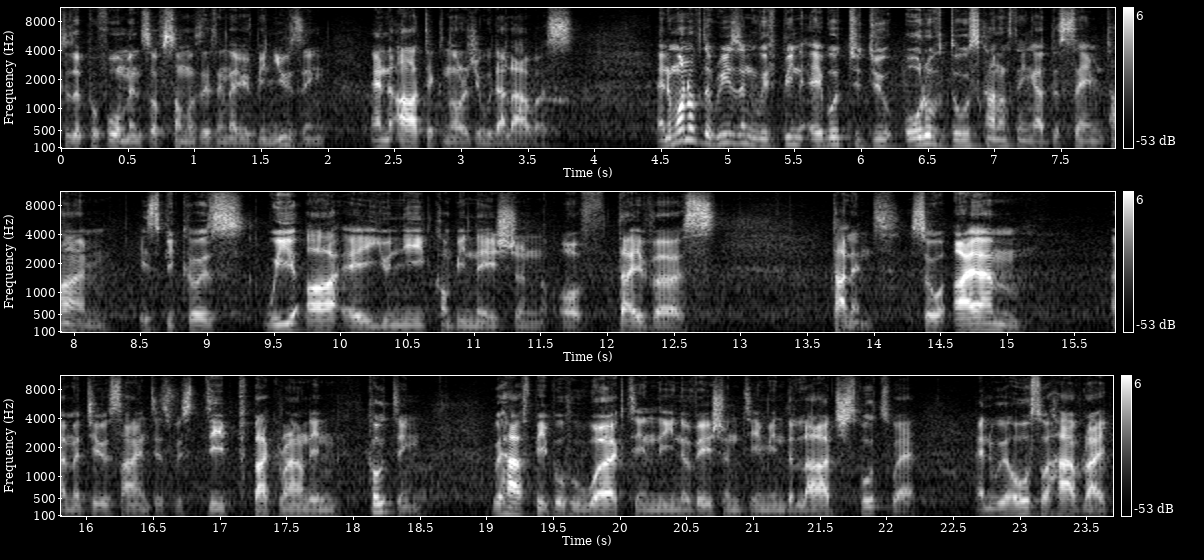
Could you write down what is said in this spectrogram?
to the performance of some of the things that you've been using, and our technology would allow us. And one of the reasons we've been able to do all of those kind of things at the same time is because we are a unique combination of diverse talent. So I am a material scientist with deep background in coating. We have people who worked in the innovation team in the large sportswear and we also have like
